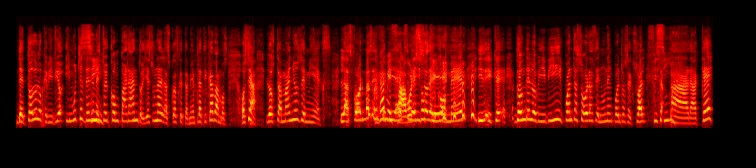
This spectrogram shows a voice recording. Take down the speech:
de todo lo que vivió y muchas veces Sí. me estoy comparando y es una de las cosas que también platicábamos. O sea, los tamaños de mi ex, las formas en Hágame que mi ex favor, me ¿eso hizo de comer y, y que dónde lo viví y cuántas horas en un encuentro sexual. Sí, O sea, sí. ¿Para qué?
